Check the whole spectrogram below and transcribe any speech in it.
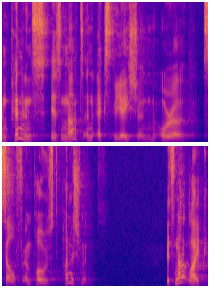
And penance is not an expiation or a self imposed punishment. It's not like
